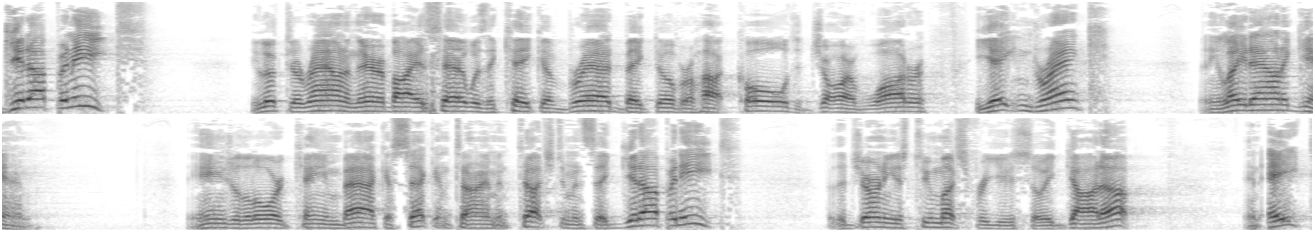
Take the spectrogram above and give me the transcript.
Get up and eat. He looked around, and there by his head was a cake of bread baked over hot coals, a jar of water. He ate and drank, and he lay down again. The angel of the Lord came back a second time and touched him and said, Get up and eat, for the journey is too much for you. So he got up and ate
